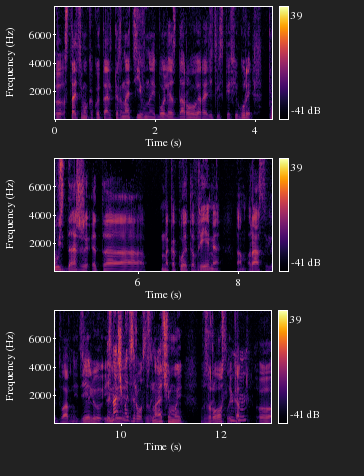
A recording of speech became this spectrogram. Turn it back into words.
э, стать ему какой-то альтернативной, более здоровой родительской фигурой, пусть даже это на какое-то время, там, раз или два в неделю. Значимый взрослый. Значимый взрослый, кот- э,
